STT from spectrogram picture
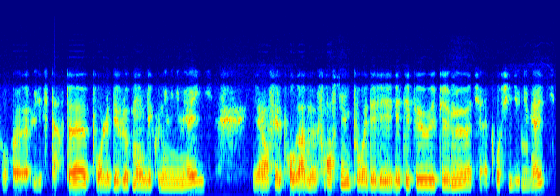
pour euh, les startups, pour le développement de l'économie numérique. Il a lancé le programme France Num pour aider les, TPE et PME à tirer profit du numérique.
